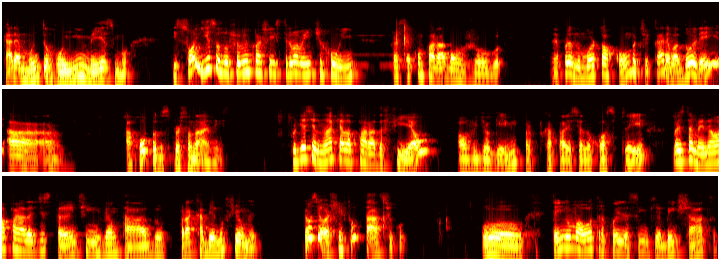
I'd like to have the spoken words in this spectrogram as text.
Cara, é muito ruim mesmo. E só isso no filme que eu achei extremamente ruim para ser comparado a um jogo. É, por exemplo, no Mortal Kombat, cara, eu adorei a, a, a roupa dos personagens. Porque assim, não é aquela parada fiel ao videogame para ficar parecendo cosplay, mas também não é uma parada distante, inventado para caber no filme. Então, assim, eu achei fantástico. O... Tem uma outra coisa, assim, que é bem chato.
